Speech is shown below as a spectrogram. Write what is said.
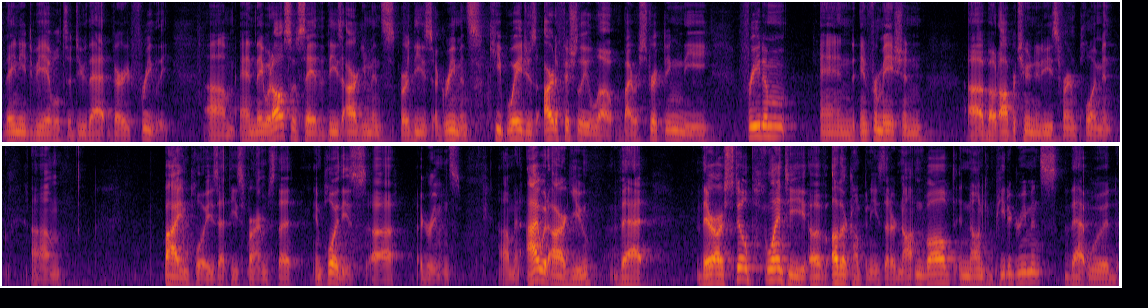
they need to be able to do that very freely. Um, and they would also say that these arguments or these agreements keep wages artificially low by restricting the freedom and information uh, about opportunities for employment um, by employees at these firms that employ these uh, agreements. Um, and I would argue that there are still plenty of other companies that are not involved in non-compete agreements that would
